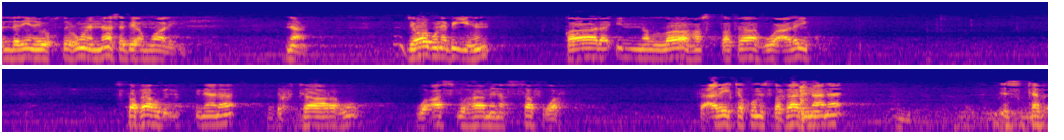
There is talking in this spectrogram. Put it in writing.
الذين يخضعون الناس بأموالهم. نعم. جواب نبيهم قال إن الله اصطفاه عليكم. اصطفاه بمعنى اختاره وأصلها من الصفوة. فعليه تكون اصطفاه بمعنى استف...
